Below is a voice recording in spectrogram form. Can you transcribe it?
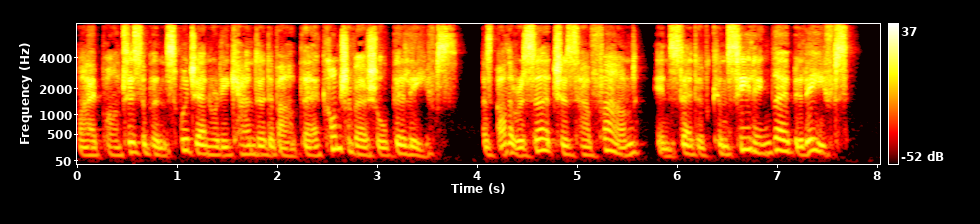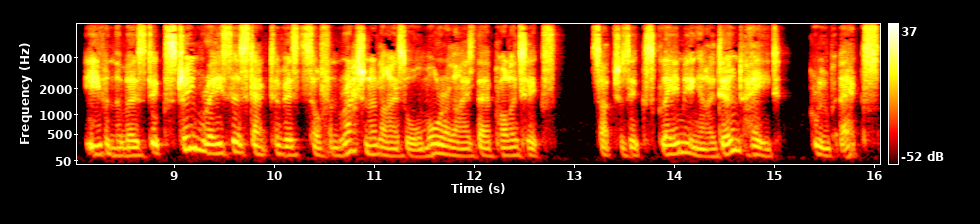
my participants were generally candid about their controversial beliefs. As other researchers have found, instead of concealing their beliefs, even the most extreme racist activists often rationalize or moralize their politics, such as exclaiming, I don't hate Group X,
